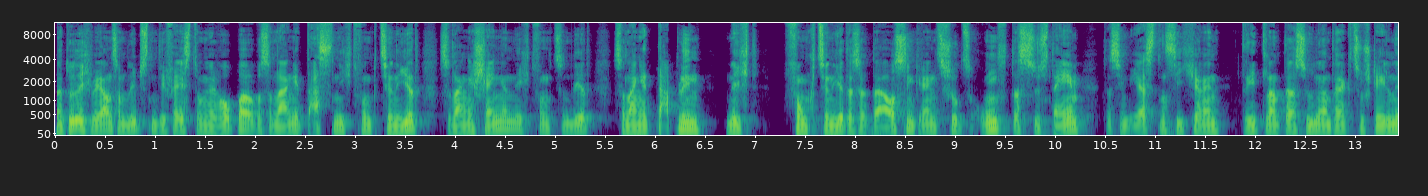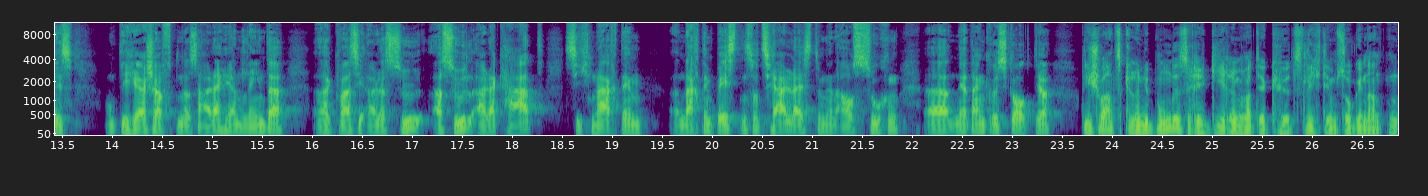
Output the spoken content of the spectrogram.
Natürlich wäre uns am liebsten die Festung Europa, aber solange das nicht funktioniert, solange Schengen nicht funktioniert, solange Dublin nicht funktioniert, also der Außengrenzschutz und das System, das im ersten sicheren Drittland der Asylantrag zu stellen ist, und die Herrschaften aus aller Herren Länder äh, quasi Asyl, Asyl à la carte sich nach dem nach den besten Sozialleistungen aussuchen, äh, na dann grüß Gott, ja. Die schwarz-grüne Bundesregierung hat ja kürzlich dem sogenannten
